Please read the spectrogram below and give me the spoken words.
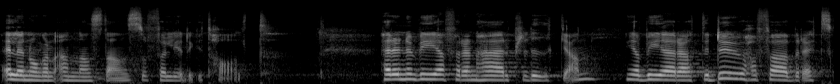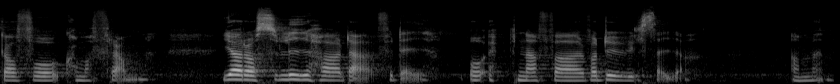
eller någon annanstans och följer digitalt. Herre, nu ber jag för den här predikan. Jag ber att det du har förberett ska få komma fram. Gör oss lyhörda för dig och öppna för vad du vill säga. Amen.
